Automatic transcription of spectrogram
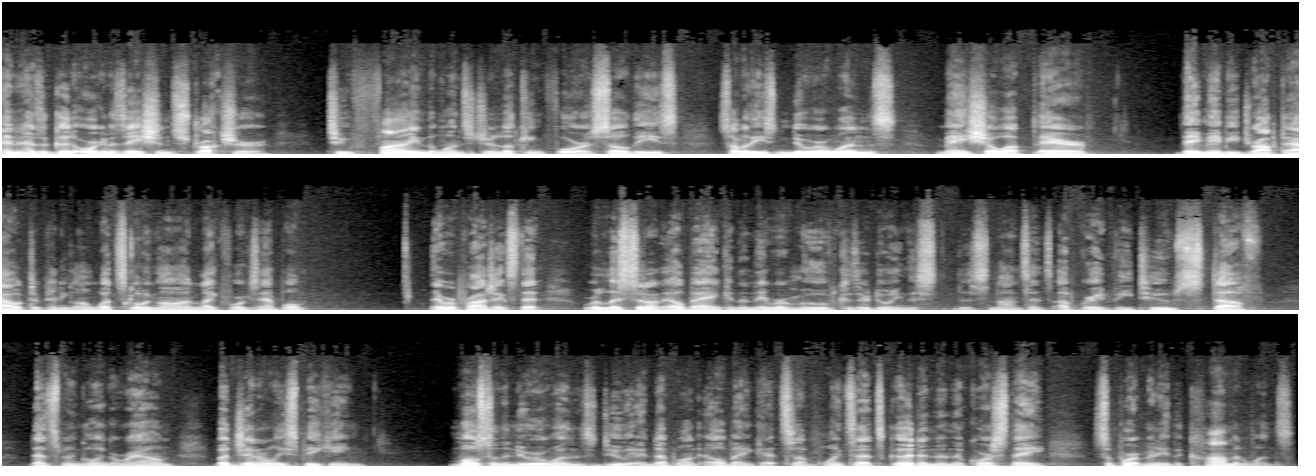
and it has a good organization structure to find the ones that you're looking for. So these, some of these newer ones may show up there they may be dropped out depending on what's going on. Like, for example, there were projects that were listed on LBank and then they were removed because they're doing this, this nonsense upgrade V2 stuff that's been going around. But generally speaking, most of the newer ones do end up on LBank at some points. That's good. And then, of course, they support many of the common ones.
